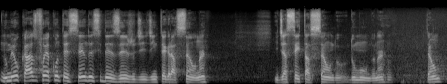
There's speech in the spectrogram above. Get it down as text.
no meu caso, foi acontecendo esse desejo de, de integração, né? E de aceitação do, do mundo, né? Uhum. Então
